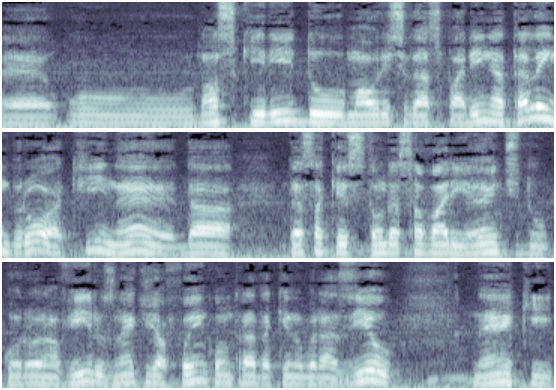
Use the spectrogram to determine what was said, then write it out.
É, o nosso querido Maurício Gasparini até lembrou aqui, né, da, dessa questão dessa variante do coronavírus, né, que já foi encontrada aqui no Brasil, né, que,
